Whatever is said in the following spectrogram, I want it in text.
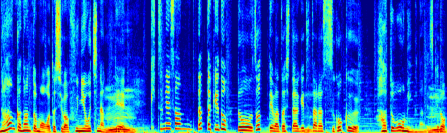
なんかなんとも私は腑に落ちなくて、うん。狐さんだったけどどうぞって渡してあげてたらすごくハートウォーミングなんですけど、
